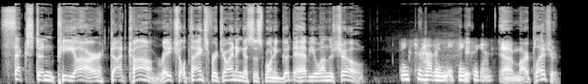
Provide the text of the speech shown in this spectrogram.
ThextonPR.com. Rachel, thanks for joining us this morning. Good to have you on the show. Thanks for having me. Thanks again. Uh, my pleasure.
